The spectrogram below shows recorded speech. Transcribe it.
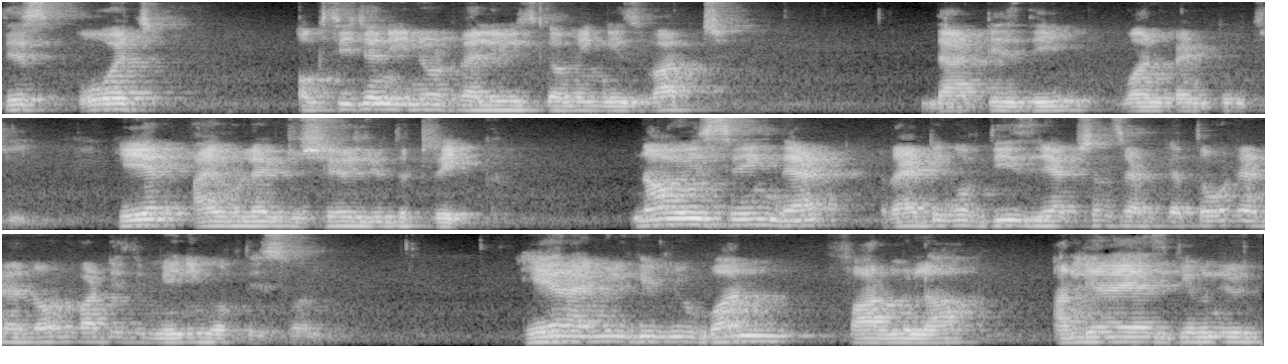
This OH oxygen E naught value is coming is what that is the 1.23 here I would like to share you the trick. Now is saying that writing of these reactions at cathode and anode what is the meaning of this one? Here I will give you one formula. Earlier I has given you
